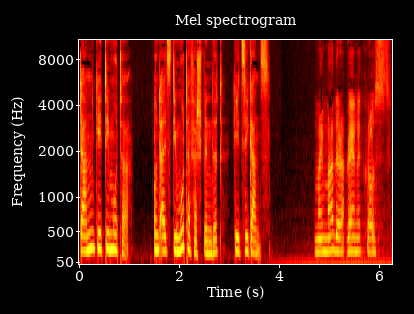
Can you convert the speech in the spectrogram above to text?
Dann geht die Mutter. Und als die Mutter verschwindet, geht sie ganz. My mother ran across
